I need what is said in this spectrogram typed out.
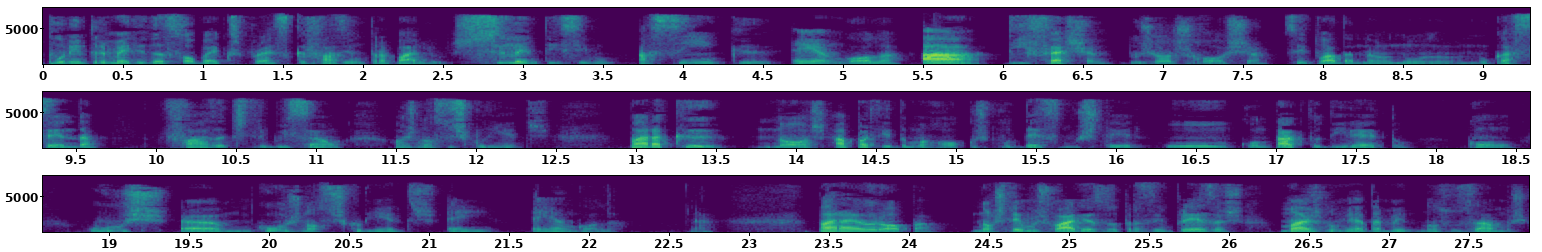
por intermédio da Soba Express, que fazem um trabalho excelentíssimo. Assim que em Angola, a D-Fashion, do Jorge Rocha, situada no, no, no Cacenda, faz a distribuição aos nossos clientes. Para que nós, a partir de Marrocos, pudéssemos ter um contato direto com os, um, com os nossos clientes em, em Angola. Né? Para a Europa, nós temos várias outras empresas, mas nomeadamente nós usamos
